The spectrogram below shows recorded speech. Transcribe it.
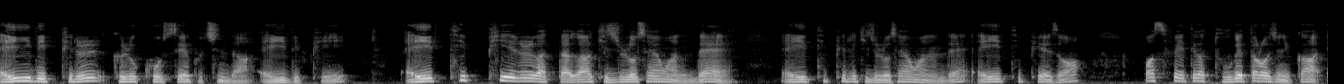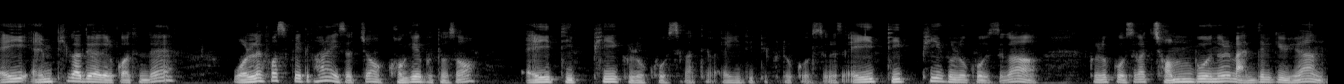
ADP를 글루코스에 붙인다. ADP. ATP를 갖다가 기질로 사용하는데 ATP를 기준으로 사용하는데 ATP에서 포스페이트가 두 개 떨어지니까 AMP가 돼야 될 것 같은데 원래 포스페이트가 하나 있었죠. 거기에 붙어서 ADP 글루코스가 돼요. ADP 글루코스. 그래서 ADP 글루코스가 글루코스가 전분을 만들기 위한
